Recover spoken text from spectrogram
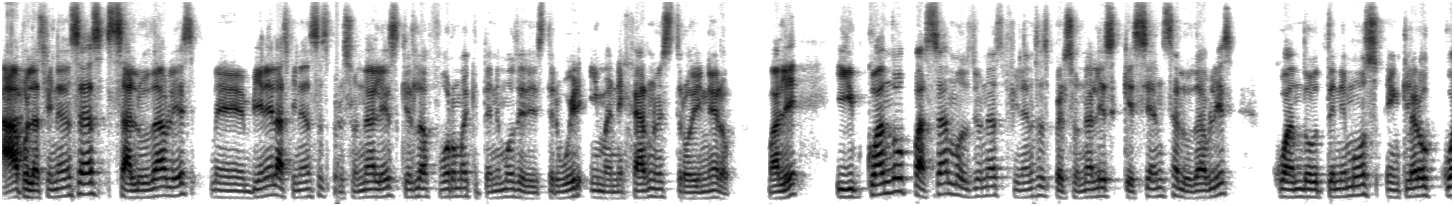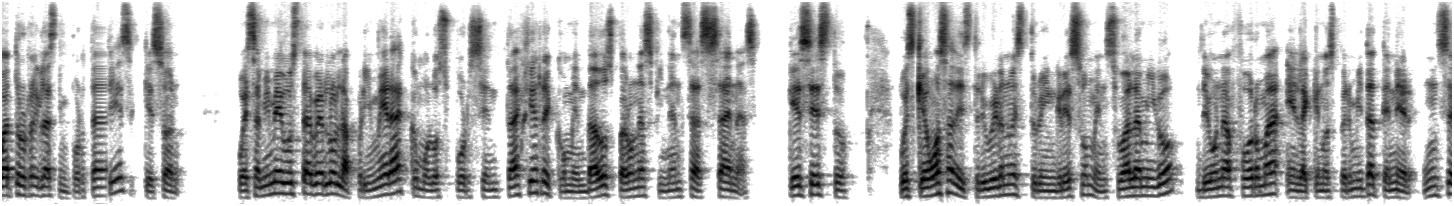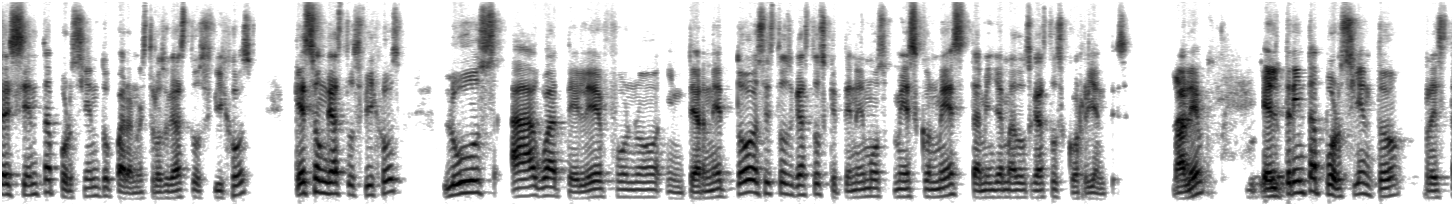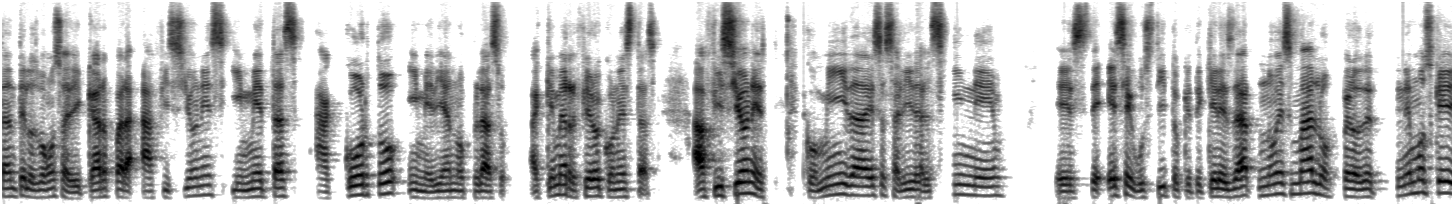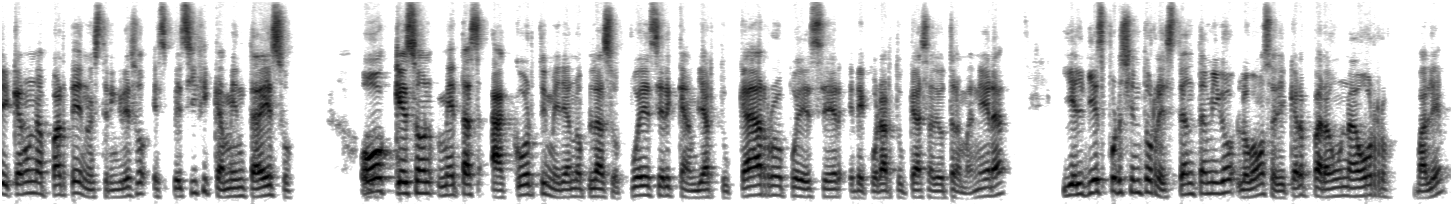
Ah, pues las finanzas saludables, eh, vienen las finanzas personales, que es la forma que tenemos de distribuir y manejar nuestro dinero, ¿vale? Y cuando pasamos de unas finanzas personales que sean saludables, cuando tenemos en claro cuatro reglas importantes, que son, pues a mí me gusta verlo la primera como los porcentajes recomendados para unas finanzas sanas. ¿Qué es esto? Pues que vamos a distribuir nuestro ingreso mensual, amigo, de una forma en la que nos permita tener un 60% para nuestros gastos fijos. ¿Qué son gastos fijos? Luz, agua, teléfono, internet, todos estos gastos que tenemos mes con mes, también llamados gastos corrientes, ¿vale? El 30% restante los vamos a dedicar para aficiones y metas a corto y mediano plazo. ¿A qué me refiero con estas? aficiones, comida, esa salida al cine, este, ese gustito que te quieres dar, no es malo, pero tenemos que dedicar una parte de nuestro ingreso específicamente a eso. O que son metas a corto y mediano plazo. Puede ser cambiar tu carro, puede ser decorar tu casa de otra manera. Y el 10% restante, amigo, lo vamos a dedicar para un ahorro, ¿vale?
